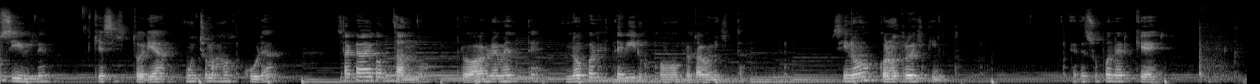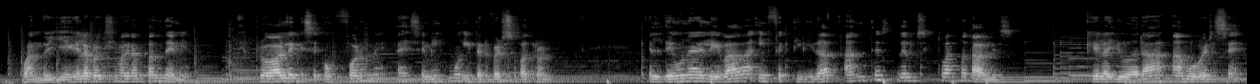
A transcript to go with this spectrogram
posible que esa historia, mucho más oscura, se acabe contando, probablemente no con este virus como protagonista, sino con otro distinto. Es de suponer que, cuando llegue la próxima gran pandemia, es probable que se conforme a ese mismo y perverso patrón, el de una elevada infectividad antes de los síntomas notables, que le ayudará a moverse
